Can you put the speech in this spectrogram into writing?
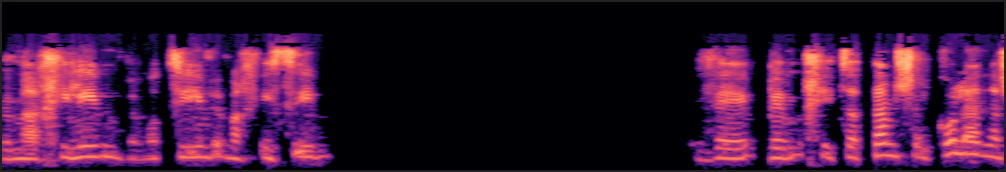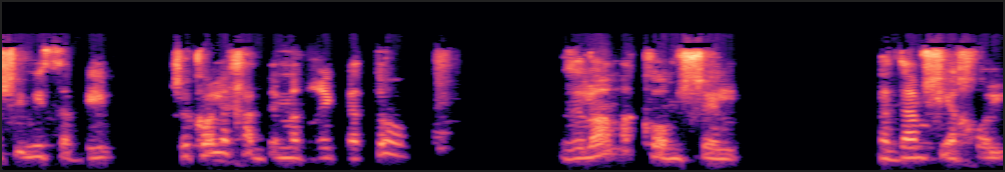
ומאכילים ומוציאים ומכניסים, ובמחיצתם של כל האנשים מסביב, שכל אחד במדרגתו, זה לא המקום של אדם שיכול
